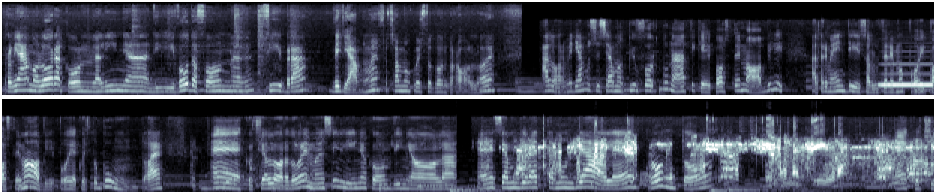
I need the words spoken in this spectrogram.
proviamo allora con la linea di Vodafone fibra vediamo eh? facciamo questo controllo eh? allora vediamo se siamo più fortunati che poste mobili altrimenti saluteremo poi poste mobili poi a questo punto eh. eccoci allora dovremmo essere in linea con Vignola eh, siamo in diretta mondiale eh? pronto? buonasera eccoci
